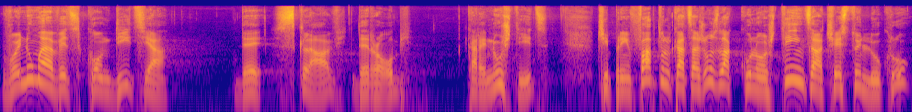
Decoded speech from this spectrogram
voi nu mai aveți condiția de sclavi, de robi, care nu știți, ci prin faptul că ați ajuns la cunoștința acestui lucru,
